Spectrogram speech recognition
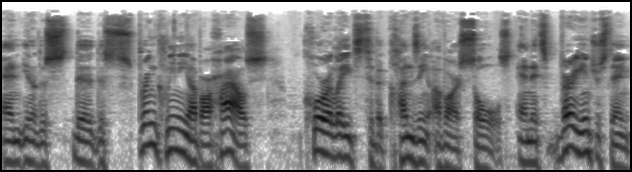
And you know, the the the spring cleaning of our house correlates to the cleansing of our souls. And it's very interesting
